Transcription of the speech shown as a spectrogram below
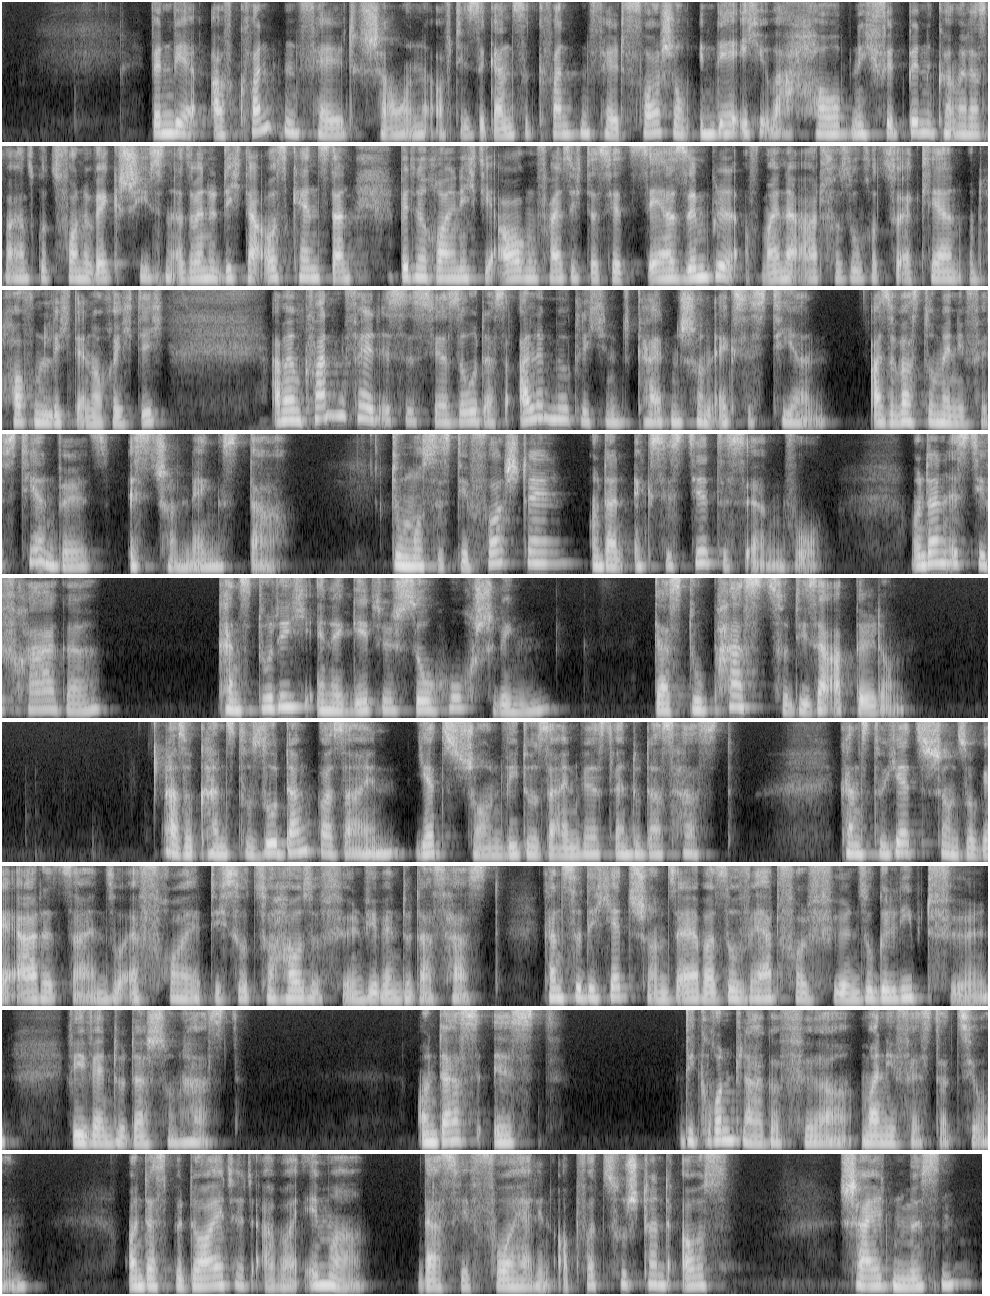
Wenn wir auf Quantenfeld schauen, auf diese ganze Quantenfeldforschung, in der ich überhaupt nicht fit bin, können wir das mal ganz kurz vorne wegschießen. Also wenn du dich da auskennst, dann bitte roll nicht die Augen, falls ich das jetzt sehr simpel auf meine Art versuche zu erklären und hoffentlich dennoch richtig. Aber im Quantenfeld ist es ja so, dass alle Möglichkeiten schon existieren. Also was du manifestieren willst, ist schon längst da. Du musst es dir vorstellen und dann existiert es irgendwo. Und dann ist die Frage, kannst du dich energetisch so hochschwingen, dass du passt zu dieser Abbildung? Also kannst du so dankbar sein, jetzt schon, wie du sein wirst, wenn du das hast. Kannst du jetzt schon so geerdet sein, so erfreut, dich so zu Hause fühlen, wie wenn du das hast. Kannst du dich jetzt schon selber so wertvoll fühlen, so geliebt fühlen, wie wenn du das schon hast. Und das ist die Grundlage für Manifestation. Und das bedeutet aber immer, dass wir vorher den Opferzustand ausschalten müssen.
